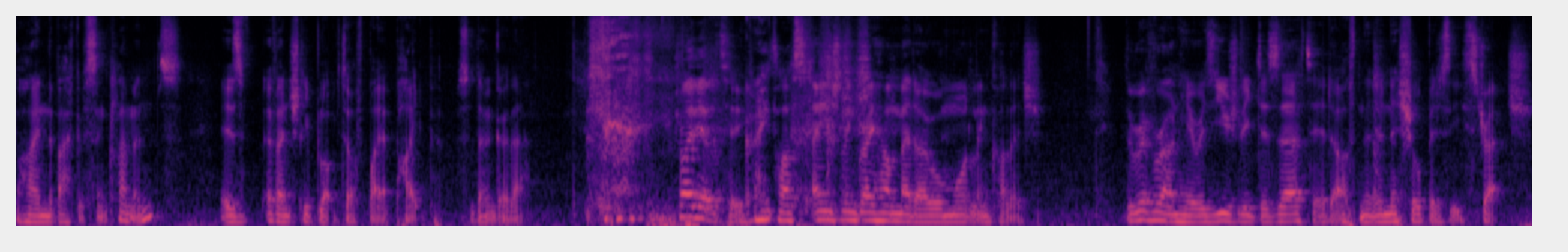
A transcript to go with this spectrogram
behind the back of St Clement's, is eventually blocked off by a pipe, so don't go there. Try the other two. Great. Past Angel and Greyhound Meadow or Magdalen College. The river around here is usually deserted after an initial busy stretch.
